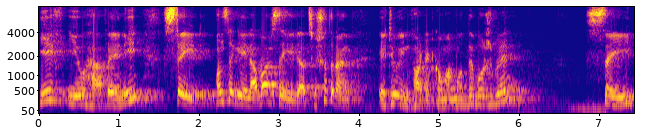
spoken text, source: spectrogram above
if you have any said once again আবার সেইড আছে। সুতরাং এটিও ইনভার্টেড কমার মধ্যে বসবে। Said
